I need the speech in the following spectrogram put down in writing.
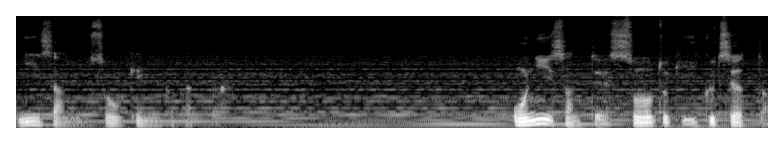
兄さんの送検にかかった。お兄さんってその時いくつやった？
